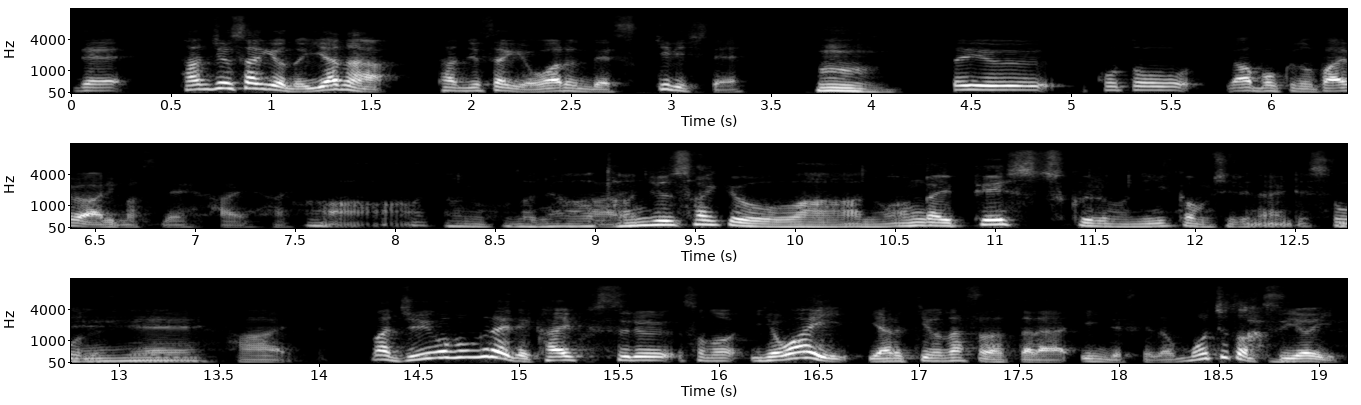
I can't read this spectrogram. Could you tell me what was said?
で、単純作業の嫌な単純作業終わるんで、すっきりして、うん。ということが僕の場合はありますね。はいはい。ああ、なるほどね。あーはい単純作業は、あの、案外ペース作るのにいいかもしれないですね。そうですね。はい。まあ15分ぐらいで回復する、その弱いやる気のなさだったらいいんですけど、もうちょっと強い、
